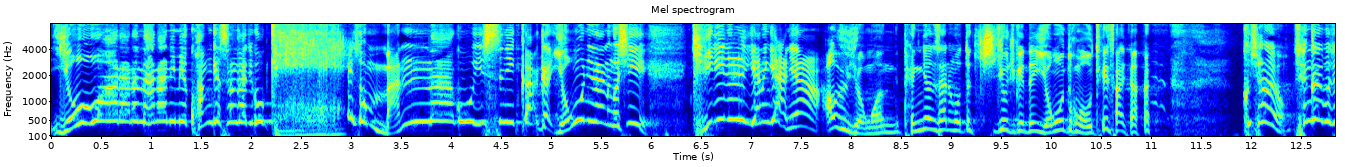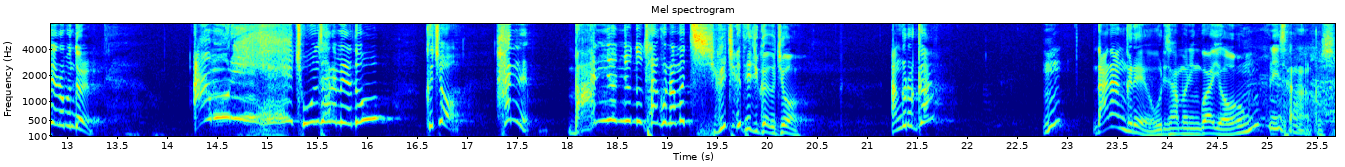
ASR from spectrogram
여호와라는 하나님의 관계성을 가지고 계속 만나고 있으니까 그러니까 영혼이라는 것이 길이를 얘기하는 게 아니야. 아유 영혼 100년 사는 것도 지겨 죽겠는데 영혼 동안 어떻게 사냐? 그렇잖아요. 생각해 보세요, 여러분들. 아무리 좋은 사람이라도 그죠? 한 만 년 정도 살고 나면 지긋지긋해질 거야, 그죠? 안 그럴까? 응? 난 안 그래요. 우리 사모님과 영원히 사랑할 것이.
